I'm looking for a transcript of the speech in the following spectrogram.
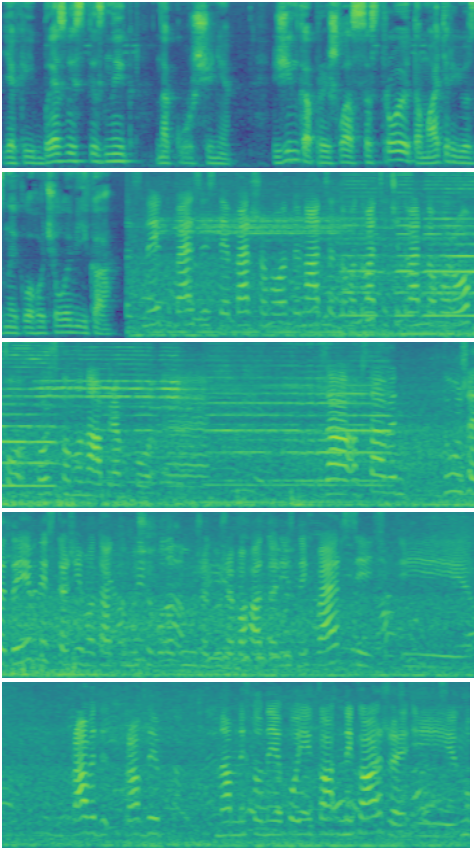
який безвісти зник на Курщині. Жінка прийшла з сестрою та матір'ю зниклого чоловіка. Зник безвісти 1.11.24 року в Курському напрямку. Е, За обставин дуже дивних, скажімо так, тому що було дуже дуже багато різних версій, і правди, правди нам ніхто ніякої ка- не каже. І ну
